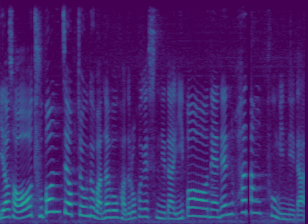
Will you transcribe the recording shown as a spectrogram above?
이어서 두 번째 업종도 만나보고 가도록 하겠습니다. 이번에는 화 장품입니다.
